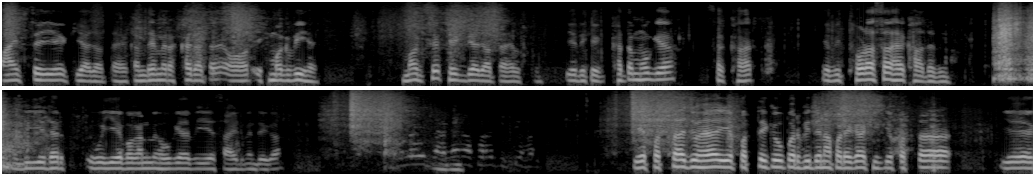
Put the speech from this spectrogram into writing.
पाइप से ये किया जाता है, कंधे में रखा जाता है और एक मग भी है। मग से फेंक दिया जाता है उसको। ये देखिए, ख़त्म हो गया सखार अभी थोड़ा सा है खाद अभी। अभी इधर वो ये बगान में हो गया, अभी ये साइड में देगा। ये पत्ता जो है, ये पत्ते के ऊपर भी देना पड़ेगा क्योंकि पत्ता ये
